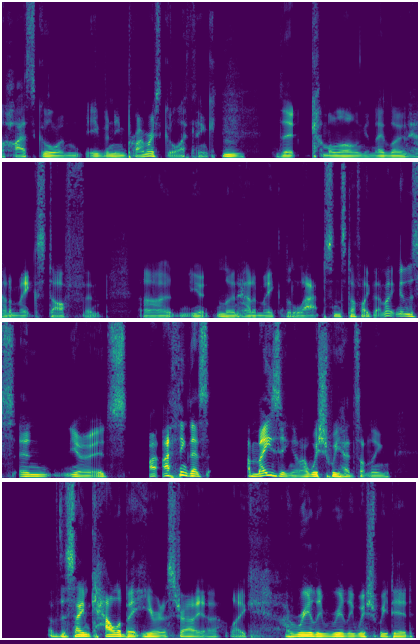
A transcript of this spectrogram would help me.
high school and even in primary school, I think, Mm. that come along and they learn how to make stuff and uh, you know learn how to make little apps and stuff like that. Like and, it's, and you know, it's I, I think that's amazing, and I wish we had something of the same caliber here in Australia. Like I really, really wish we did.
